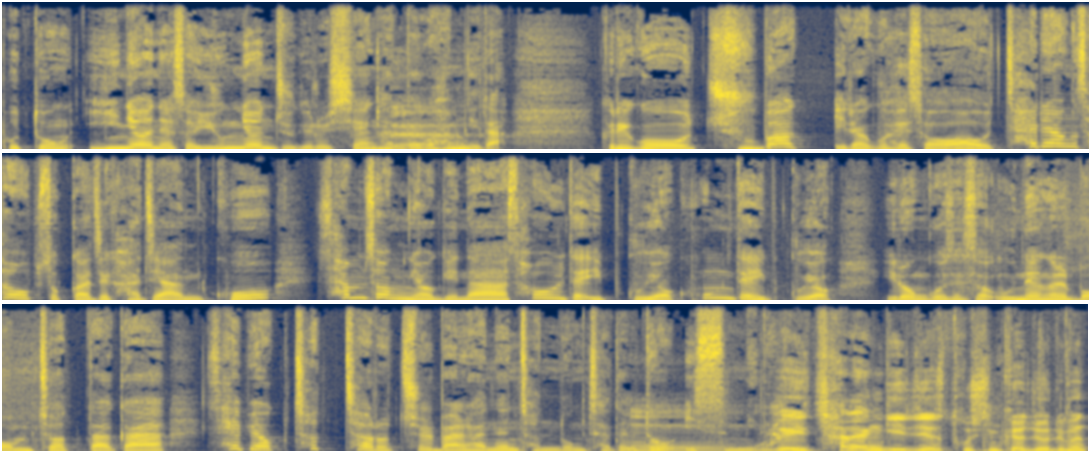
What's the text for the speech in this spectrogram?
보통 2년에서 6년 주기로 시행한다고 네. 합니다. 그리고 주박이라고 해서 차량 사업소까지 가지 않고 삼성역이나 서울대 입구역, 홍대 입구역 이런 곳에서 운행을 멈췄다가 새벽 첫 차로 출발하는 전동차들도 어, 있습니다. 차량 기지에서 도심까지 오려면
